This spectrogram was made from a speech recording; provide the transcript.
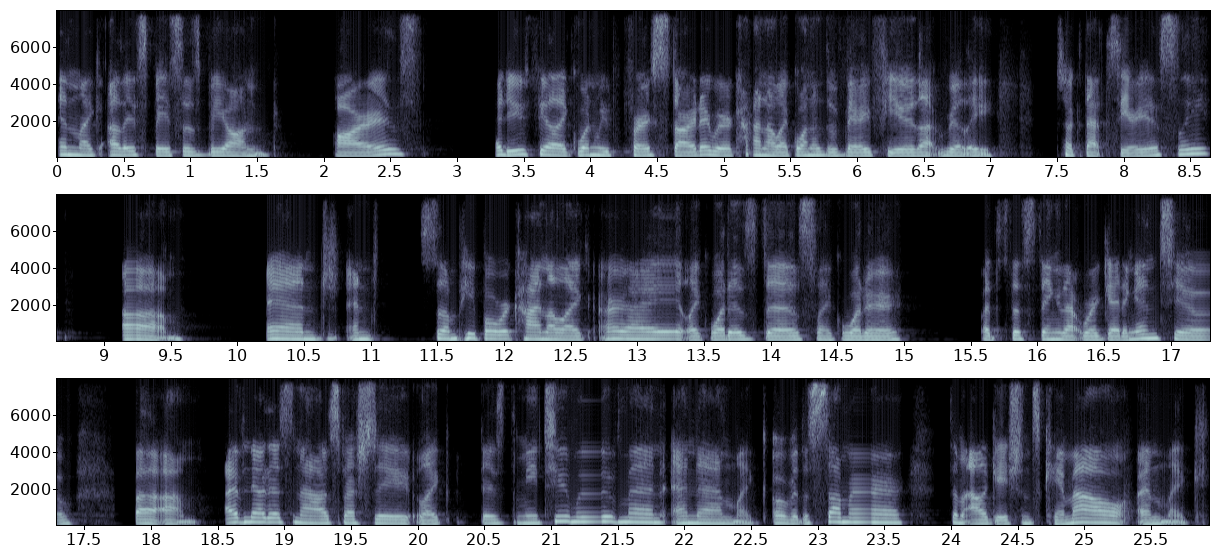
in like other spaces beyond ours. I do feel like when we first started, we were kind of like one of the very few that really took that seriously. Um, and and some people were kind of like, all right, like what is this? Like what are what's this thing that we're getting into? But um, I've noticed now, especially like there's the Me Too movement, and then like over the summer, some allegations came out, and like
